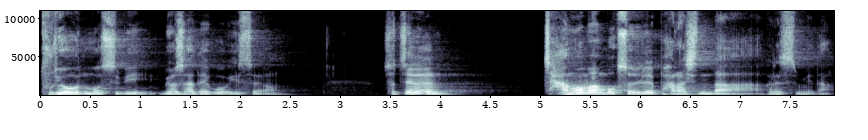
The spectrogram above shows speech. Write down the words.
두려운 모습이 묘사되고 있어요. 첫째는 장엄한 목소리를 바라신다 그랬습니다.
